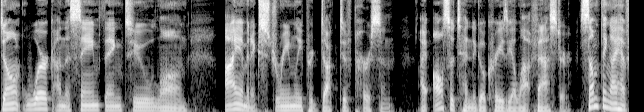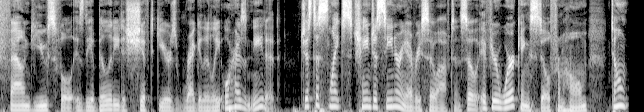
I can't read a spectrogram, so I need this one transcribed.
don't work on the same thing too long. I am an extremely productive person. I also tend to go crazy a lot faster. Something I have found useful is the ability to shift gears regularly or as needed. Just a slight change of scenery every so often. So if you're working still from home, don't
